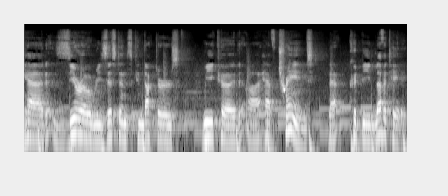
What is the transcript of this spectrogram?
had zero resistance conductors, we could uh, have trains that could be levitated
